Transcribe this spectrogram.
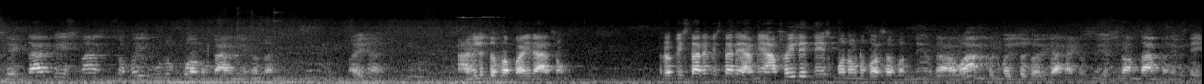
ठेकदार देशमा सबै मुलुक कारणले गर्दा होइन हामीले दुःख पाइरहेछौँ र बिस्तारै बिस्तारै हामी आफैले देश बनाउनुपर्छ भन्ने एउटा आह्वान पनि मैले त गरिराखेको छु यो श्रमदान भनेको त्यही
